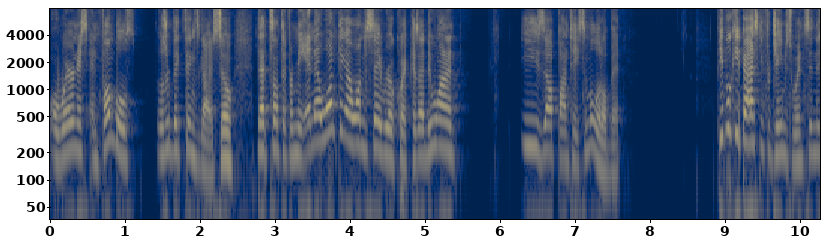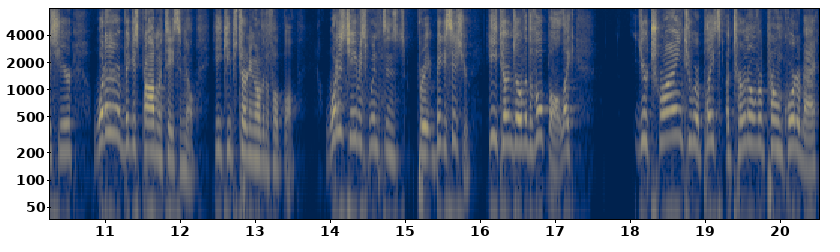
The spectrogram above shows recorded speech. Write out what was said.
awareness and fumbles those are big things, guys. So that's something for me. And now, one thing I want to say real quick, because I do want to ease up on Taysom a little bit. People keep asking for Jameis Winston this year. What is our biggest problem with Taysom Hill? He keeps turning over the football. What is Jameis Winston's biggest issue? He turns over the football. Like you're trying to replace a turnover prone quarterback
